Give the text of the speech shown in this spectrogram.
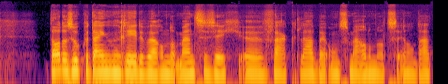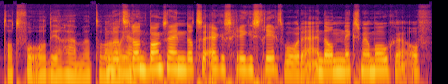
dat is ook denk ik een reden waarom dat mensen zich uh, vaak laat bij ons melden, omdat ze inderdaad dat vooroordeel hebben. Terwijl, omdat ze ja, dan bang zijn dat ze ergens geregistreerd worden en dan niks meer mogen? Of...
